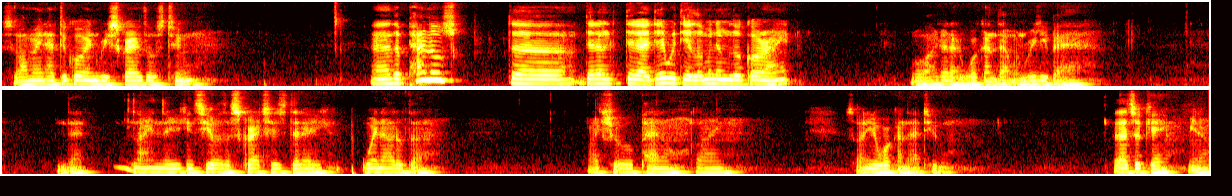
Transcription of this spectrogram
So I might have to go and rescribe those two. Uh, the panels the that I, that I did with the aluminum look alright. Well, I gotta work on that one really bad. That line there, you can see all the scratches that I went out of the actual panel line. So I need to work on that too. But that's okay, you know.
